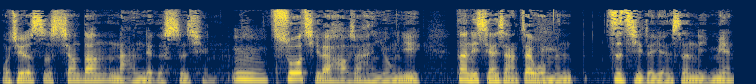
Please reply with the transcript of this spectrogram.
我觉得是相当难的一个事情。嗯，说起来好像很容易，但你想想，在我们自己的人生里面，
